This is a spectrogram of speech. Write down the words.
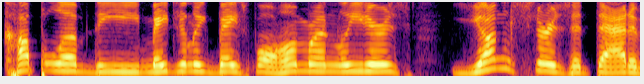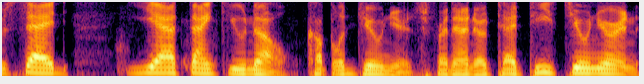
couple of the Major League Baseball home run leaders, youngsters at that, have said, yeah, thank you, no. A couple of juniors, Fernando Tatis Jr. and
